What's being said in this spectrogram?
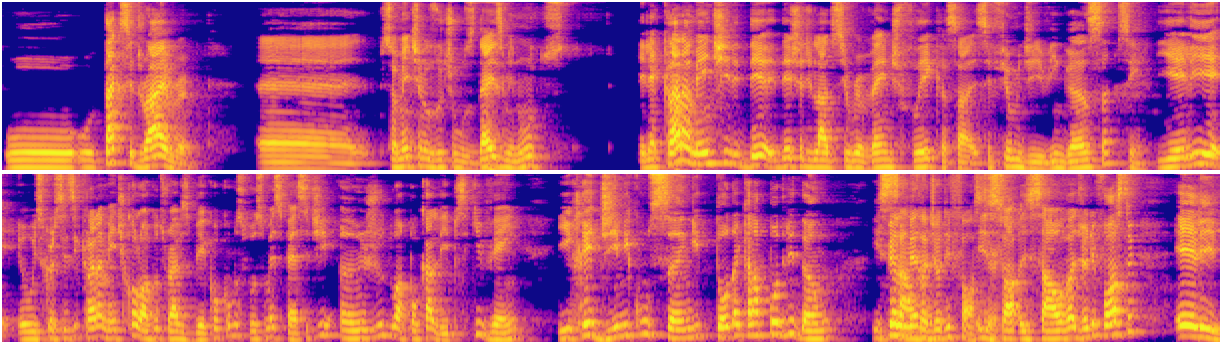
O, o Taxi Driver, é, principalmente nos últimos 10 minutos, ele é claramente, ele de, deixa de lado esse revenge flick, essa, esse filme de vingança. Sim. E ele, o Scorsese claramente coloca o Travis Bickle como se fosse uma espécie de anjo do apocalipse que vem e redime com sangue toda aquela podridão. E salva menos, Jodie Foster. E, so, e salva Jodie Foster. Ele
